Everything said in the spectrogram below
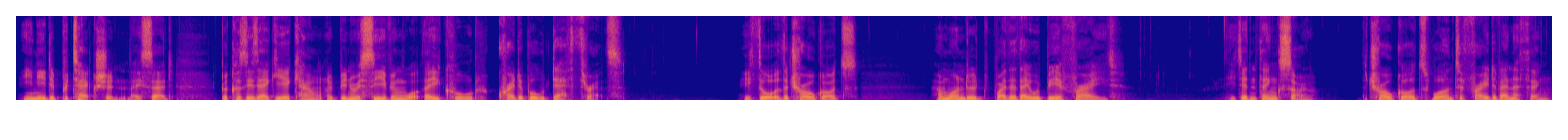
He needed protection, they said, because his Eggy account had been receiving what they called credible death threats. He thought of the troll gods and wondered whether they would be afraid. He didn't think so. The troll gods weren't afraid of anything.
